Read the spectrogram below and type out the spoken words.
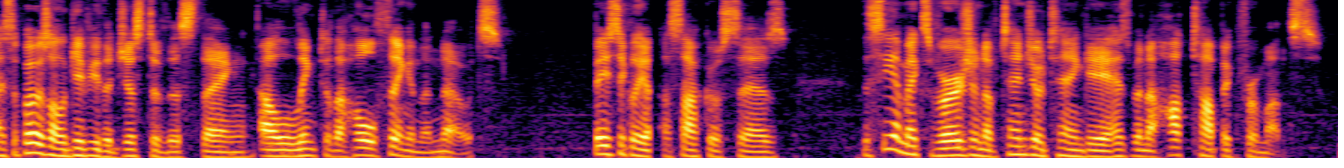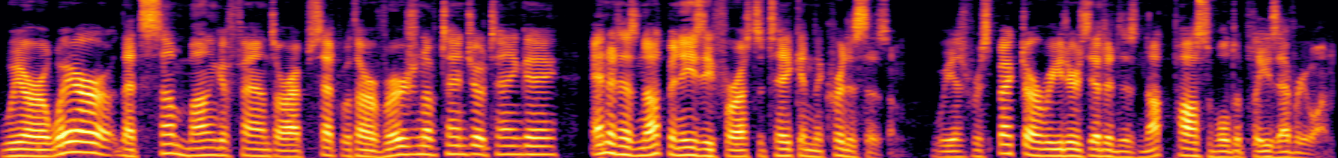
I suppose I'll give you the gist of this thing. I'll link to the whole thing in the notes. Basically, Asako says The CMX version of Tenjo Tenge has been a hot topic for months. We are aware that some manga fans are upset with our version of Tenjo Tenge, and it has not been easy for us to take in the criticism. We respect our readers, yet it is not possible to please everyone.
